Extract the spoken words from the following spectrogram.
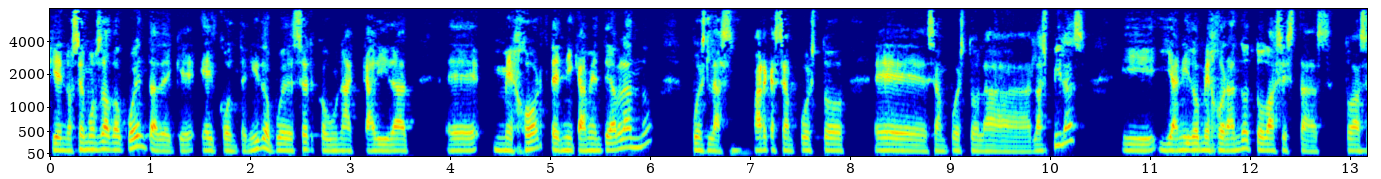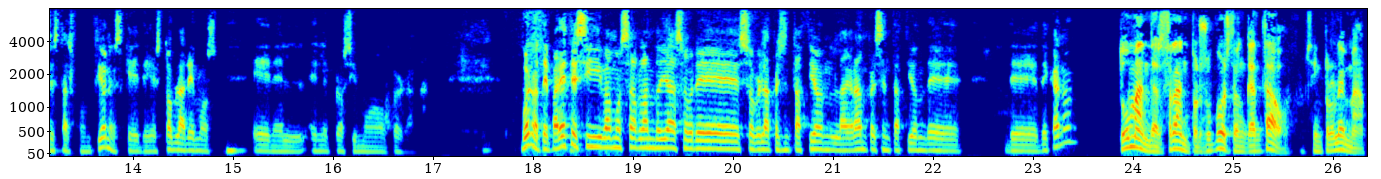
que nos hemos dado cuenta de que el contenido puede ser con una calidad eh, mejor técnicamente hablando, pues las marcas se han puesto, eh, se han puesto las pilas y, han ido mejorando todas estas, todas estas funciones, que de esto hablaremos en el, próximo programa. Bueno, ¿te parece si vamos hablando ya sobre, sobre la presentación, la gran presentación de, de Canon? Tú mandas, Fran, por supuesto, encantado, sin problema.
